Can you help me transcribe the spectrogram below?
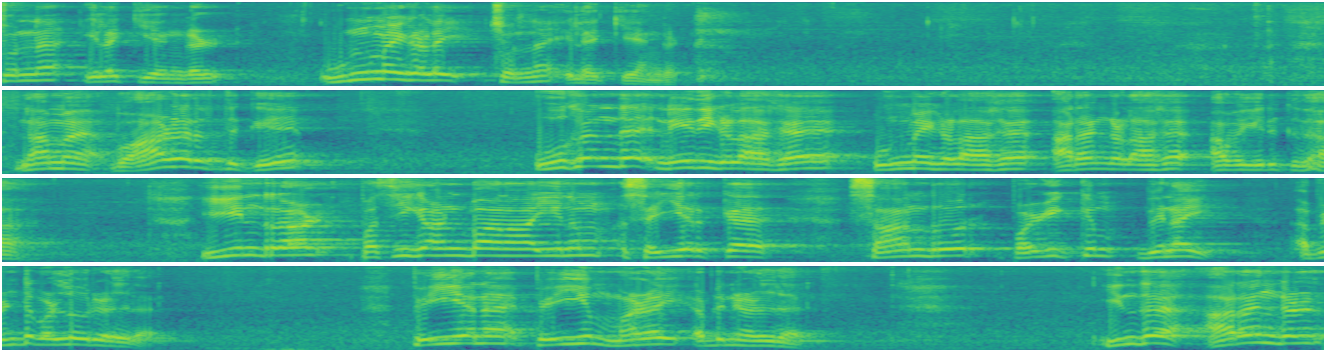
சொன்ன இலக்கியங்கள் உண்மைகளை சொன்ன இலக்கியங்கள். நாம் வாழறதுக்கு உகந்த நீதிகளாக உண்மைகளாக அறங்களாக அவை இருக்குதா? ஈன்றாள் பசிகாண்பானாயினும் செய்யற்க சான்றோர் பழிக்கும் வினை அப்படின்ட்டு வள்ளுவர் எழுதுகிறார் பெய்யன பெய்யும் மழை அப்படின்னு எழுதுகிறார் இந்த அறங்கள்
